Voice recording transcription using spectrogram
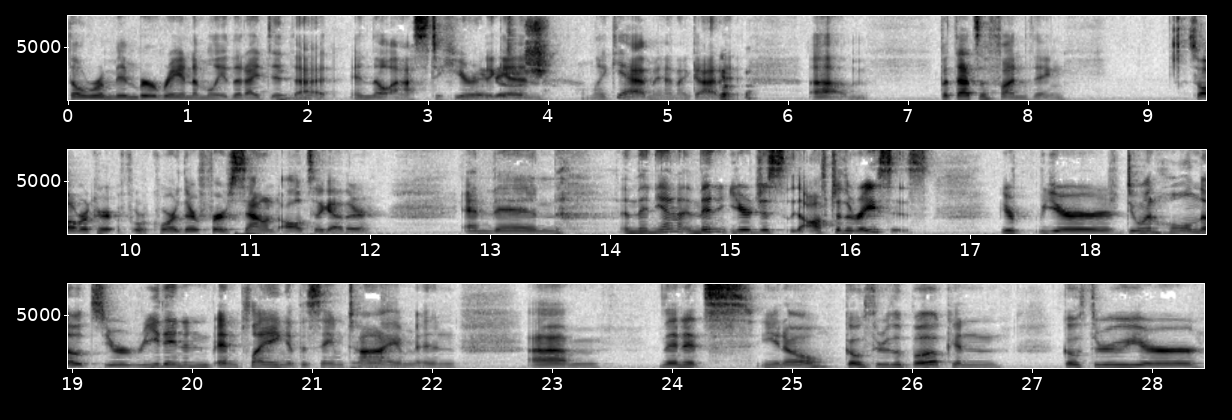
they'll remember randomly that I did mm-hmm. that, and they'll ask to hear oh it again. Gosh. I'm like, yeah, man, I got it. um, but that's a fun thing. So I'll rec- record their first sound all together, and then, and then yeah, and then you're just off to the races. You're you're doing whole notes. You're reading and, and playing at the same mm-hmm. time, and um, then it's you know go through the book and go through your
